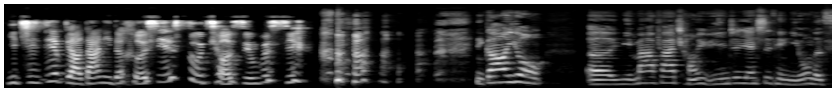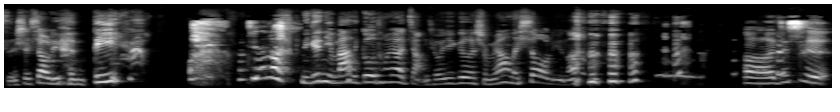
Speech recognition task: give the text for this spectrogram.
你直接表达你的核心诉求行不行？你刚刚用呃你妈发长语音这件事情，你用的词是效率很低。天呐，你跟你妈的沟通要讲求一个什么样的效率呢？呃，就是。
